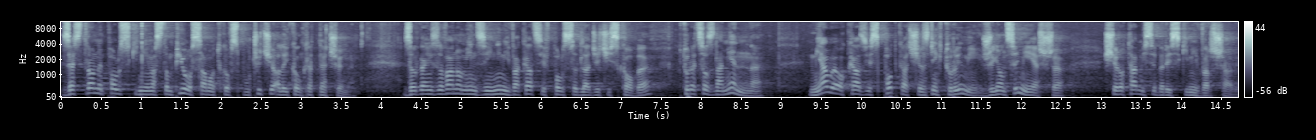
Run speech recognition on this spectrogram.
Ze strony Polski nie nastąpiło samo tylko współczucie, ale i konkretne czyny. Zorganizowano m.in. wakacje w Polsce dla dzieci z Kobe, które co znamienne miały okazję spotkać się z niektórymi żyjącymi jeszcze sierotami syberyjskimi w Warszawie.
